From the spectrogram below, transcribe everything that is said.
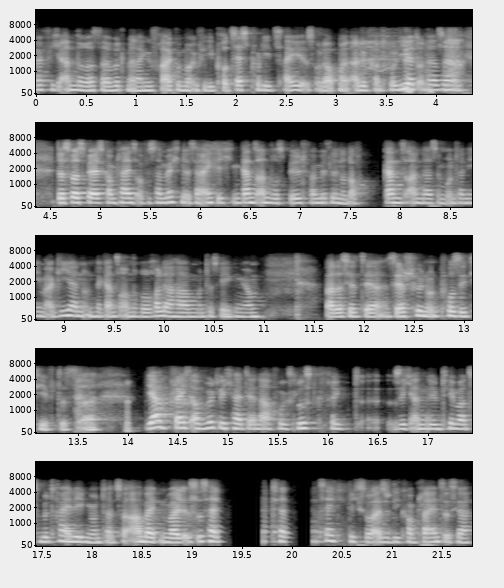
häufig anderes. Da wird man dann gefragt, ob man irgendwie die Prozesspolizei ist oder ob man alle kontrolliert oder so. Und das, was wir als Compliance Officer möchten, ist ja eigentlich ein ganz anderes Bild vermitteln und auch ganz anders im Unternehmen agieren und eine ganz andere Rolle haben. Und deswegen ähm, war das jetzt sehr, sehr schön und positiv, dass äh, ja vielleicht auch wirklich halt der Nachwuchs Lust kriegt, sich an dem Thema zu beteiligen und da zu arbeiten, weil es ist halt tatsächlich so. Also die Compliance ist ja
